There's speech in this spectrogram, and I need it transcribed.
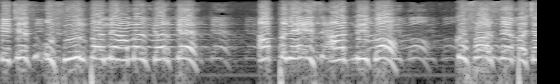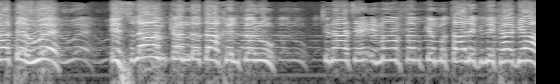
کہ جس اصول پر میں عمل کر کے اپنے اس آدمی کو کفر سے بچاتے ہوئے اسلام کے اندر داخل کروں۔ چنانچہ امام سب کے متعلق لکھا گیا،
